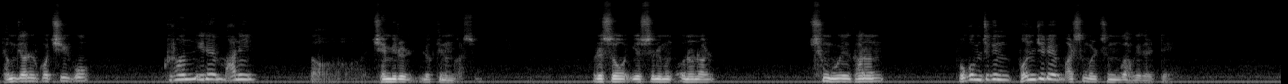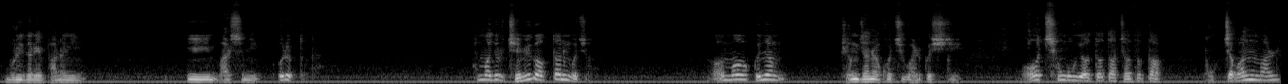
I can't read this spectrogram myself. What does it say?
병자를 고치고 그런 일에 많이 어, 재미를 느끼는 것 같습니다. 그래서 예수님은 어느 날 천국에 가는 복음적인 본질의 말씀을 증거하게 될 때 무리들의 반응이 이 말씀이 어렵도다. 한마디로 재미가 없다는 거죠. 어, 뭐 그냥 병자나 고치고 할 것이지. 어 천국이 어떻다 저떻다 복잡한 말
